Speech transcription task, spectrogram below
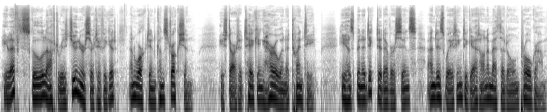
He left school after his junior certificate and worked in construction. He started taking heroin at 20. He has been addicted ever since and is waiting to get on a methadone program.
